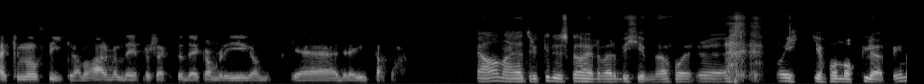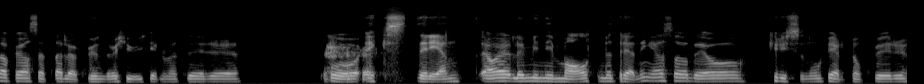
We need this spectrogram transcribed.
det er ikke noe stikker av noe her, men det prosjektet det kan bli ganske drøyt. altså. Ja, nei, jeg tror ikke du skal heller være bekymra for uh, å ikke få nok løping, da, for jeg har sett deg løpe 120 km på ekstremt, ja, eller minimalt med trening. Ja, så det å krysse noen fjelltopper,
